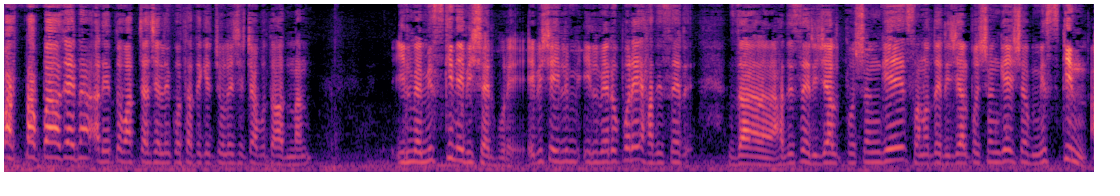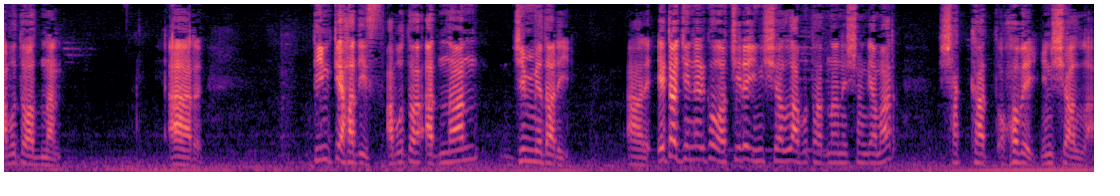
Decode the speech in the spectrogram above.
পাত্তা পাওয়া যায় না। আর এ তো বাচ্চা ছেলে কোথা থেকে চলে এসেছে আবু তো আদনান? ইলমে মিসকিন এ বিষয়ের উপরে, এ বিষয়ে ইলমের উপরে হাদিসের হাদিসের রিজাল্ট প্রসঙ্গে, সনদের রিজাল্ট প্রসঙ্গে সব মিসকিন আবু তো আদনান। আর তিনটে হাদিস, আবু তো আদনান জিম্মেদারি। আর এটা জেনে রেখো, অচিরে ইনশাল্লাহ আবু তো আদনানের সঙ্গে আমার সাক্ষাৎ হবে ইনশাল্লাহ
